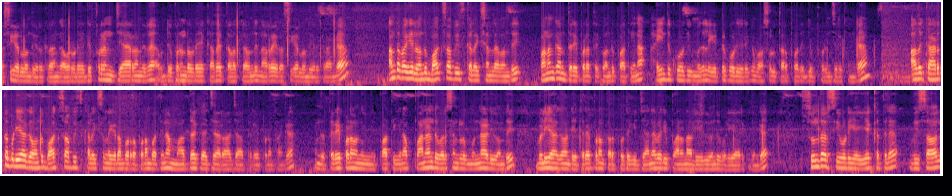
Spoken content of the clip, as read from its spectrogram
ரசிகர்கள் வந்து இருக்கிறாங்க. அவருடைய டிஃப்ரெண்ட் ஜேரனில் டிஃப்ரெண்டோடைய கதை தளத்தில் வந்து நிறைய ரசிகர்கள் வந்து இருக்கிறாங்க. அந்த வகையில் வந்து பாக்ஸ் ஆஃபீஸ் கலெக்ஷனில் வந்து வணங்கான் திரைப்படத்துக்கு வந்து பார்த்தீங்கன்னா ஐந்து கோடி முதல் எட்டு கோடி வரைக்கும் வசூல் தற்போதைக்கு புரிஞ்சிருக்குங்க. அதுக்கு அடுத்தபடியாக வந்து பாக்ஸ் ஆஃபீஸ் கலெக்ஷனில் இடம்பெற படம் பார்த்தீங்கன்னா மத கஜ ராஜா திரைப்படம் தாங்க. இந்த திரைப்படம் நீங்கள் பார்த்தீங்கன்னா பன்னெண்டு வருஷங்களுக்கு முன்னாடி வந்து வெளியாக வேண்டிய திரைப்படம் தற்போதைக்கு ஜனவரி பன்னெண்டாம் தேதி வந்து வெளியாக இருக்குதுங்க சுந்தர் சியோடைய இயக்கத்தில் விஷால்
